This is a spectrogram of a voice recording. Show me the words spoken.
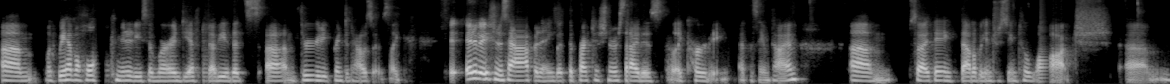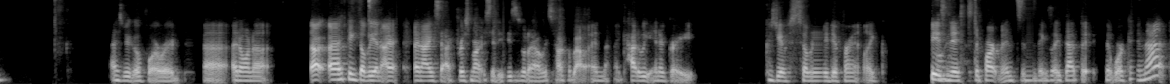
Um, like we have a whole community somewhere in DFW that's um, 3D printed houses. Like innovation is happening, but the practitioner side is like hurting at the same time. Um, so I think that'll be interesting to watch um, as we go forward. Uh, I don't want to. I, I think there'll be an, an ISAC for smart cities is what I always talk about, and like how do we integrate because you have so many different like business departments and things like that that, that work in that.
